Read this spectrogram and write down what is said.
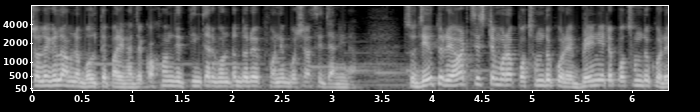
চলে গেলেও আমরা বলতে পারি না যে, কখন যে তিন চার ঘণ্টা ধরে ফোনে বসে আছি জানি না। সো যেহেতু রেওয়ার্ড সিস্টেম ওরা পছন্দ করে ব্রেন এটা পছন্দ করে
